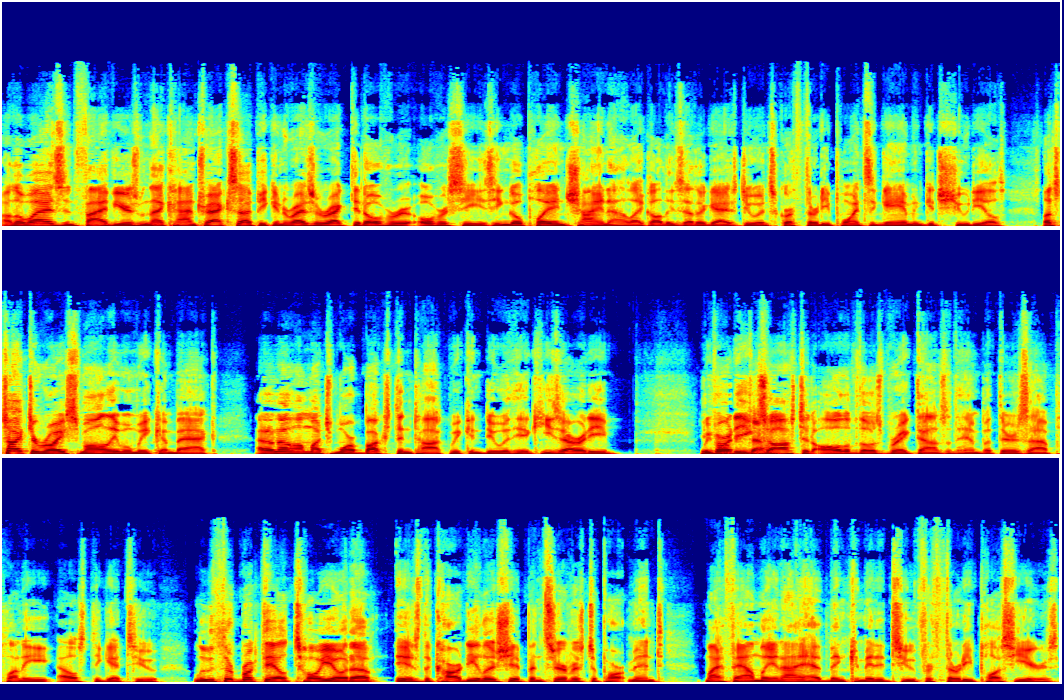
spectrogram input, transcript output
Otherwise, in five years when that contract's up, he can resurrect it over overseas. He can go play in China like all these other guys do and score 30 points a game and get shoe deals. Let's talk to Roy Smalley when we come back. I don't know how much more Buxton talk we can do with him. He's already We've already exhausted all of those breakdowns with him, but there's uh, plenty else to get to. Luther Brookdale Toyota is the car dealership and service department my family and I have been committed to for 30 plus years.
